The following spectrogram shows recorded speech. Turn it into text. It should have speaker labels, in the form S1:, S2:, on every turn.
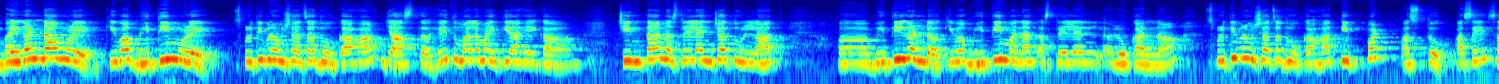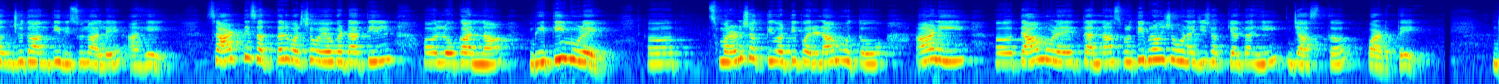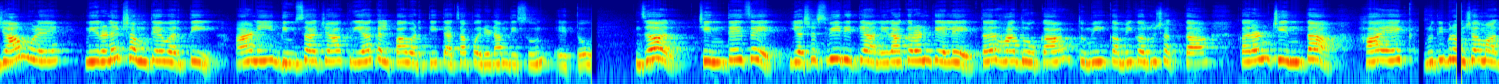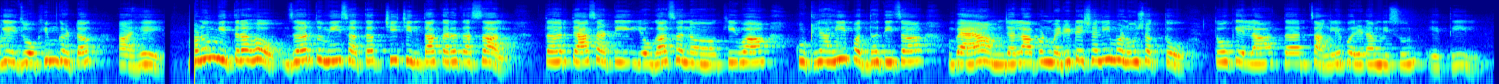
S1: भैगंडामुळे किंवा भीतीमुळे स्मृतिभ्रंशाचा धोका हा जास्त. हे तुम्हाला माहिती आहे का? चिंता नसलेल्यांच्या तुलनात भीतीगंड किंवा भीती मनात असलेल्या लोकांना स्मृतिभ्रंशाचा धोका हा तिप्पट असतो असे संशोधनांती दिसून आले आहे. साठ ते सत्तर वर्ष वयोगटातील लोकांना भीतीमुळे स्मरणशक्तीवरती परिणाम होतो आणि त्यामुळे त्यांना स्मृतिभ्रंश होण्याची शक्यताही जास्त वाढते. ज्यामुळे निर्णय क्षमतेवरती आणि दिवसाच्या क्रियाकल्पावरती त्याचा परिणाम दिसून येतो. जर चिंतेचे यशस्वीरित्या निराकरण केले तर हा धोका तुम्ही कमी करू शकता कारण चिंता हा एक स्मृतिभ्रंशामागे जोखीम घटक आहे. म्हणून मित्र हो जर तुम्ही सततची चिंता करत असाल तर त्यासाठी योगासनं किंवा कुठल्याही पद्धतीचा व्यायाम ज्याला आपण मेडिटेशनही म्हणू शकतो तो केला तर चांगले परिणाम दिसून येतील.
